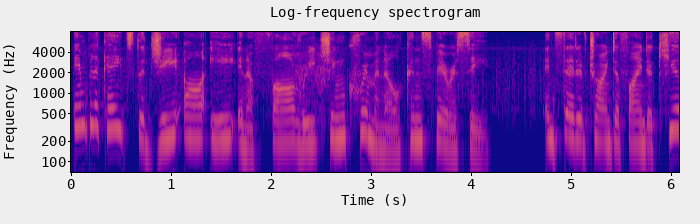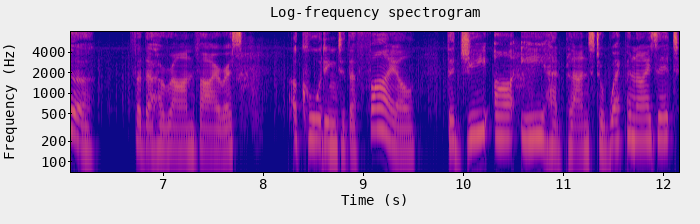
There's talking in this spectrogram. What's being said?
implicates the GRE in a far reaching criminal conspiracy. instead of trying to find a cure for the Harran virus. According to the file, the GRE had plans to weaponize it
